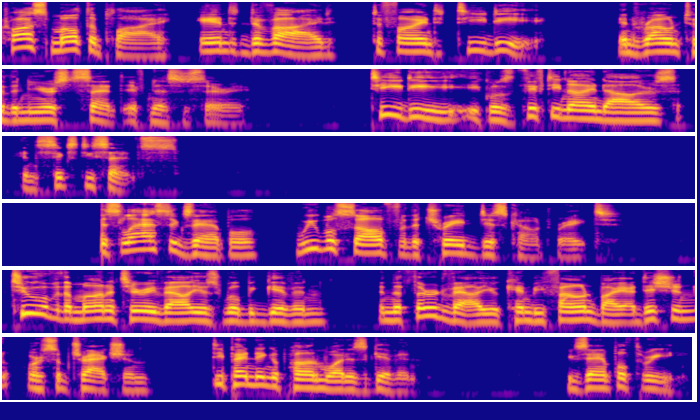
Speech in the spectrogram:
Cross multiply and divide to find TD and round to the nearest cent if necessary. TD equals $59.60. This last example, we will solve for the trade discount rate. Two of the monetary values will be given, and the third value can be found by addition or subtraction, depending upon what is given. Example 3.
